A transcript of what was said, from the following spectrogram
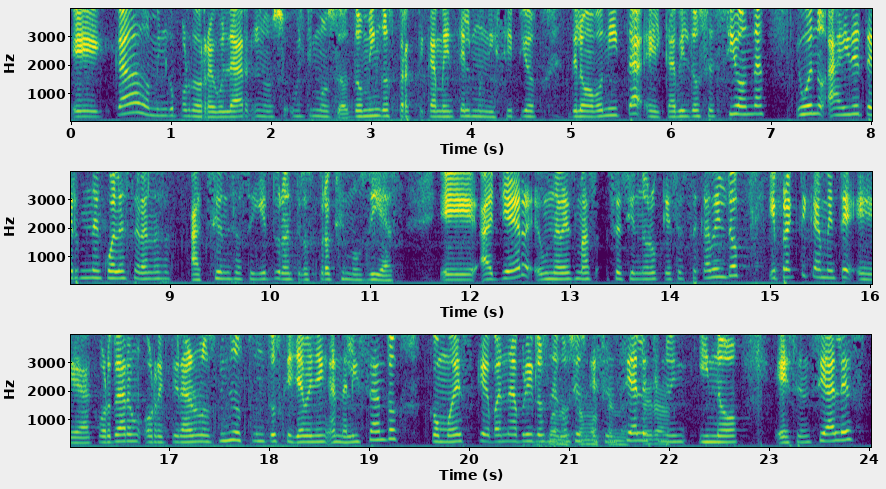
eh, cada domingo por lo regular, en los últimos domingos prácticamente el municipio de Loma Bonita, el Cabildo sesiona y bueno, ahí determinan cuáles serán las acciones a seguir durante los próximos días. Eh, ayer, una vez más, sesionó lo que es este Cabildo y prácticamente acordaron o retiraron los mismos puntos que ya venían analizando, como es que van a abrir los negocios esenciales y no esenciales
